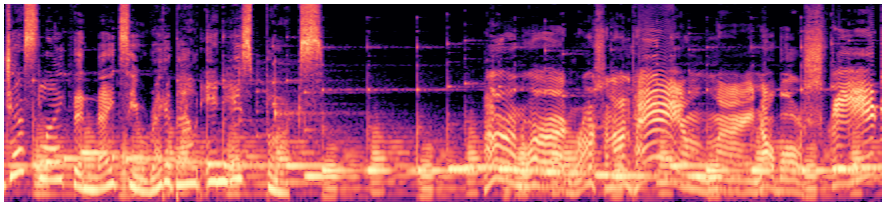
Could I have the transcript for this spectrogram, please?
just like the knights he read about in his books. My noble steed!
